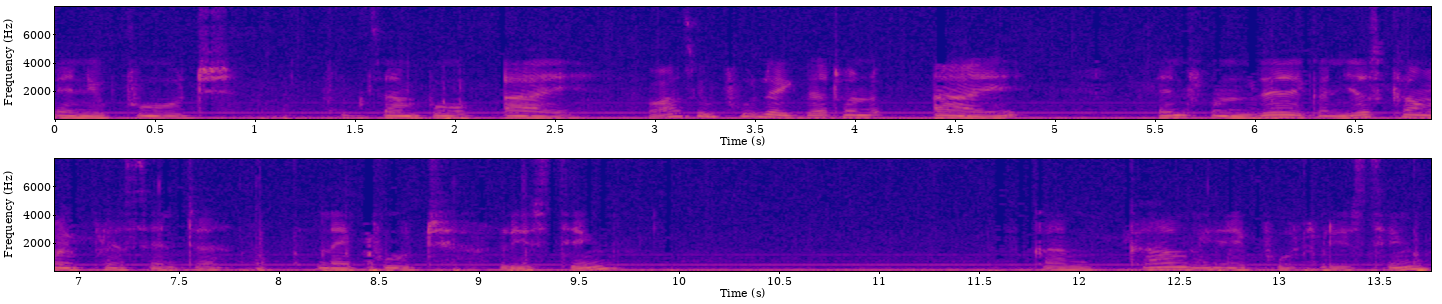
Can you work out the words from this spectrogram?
and you put example I. Once you put like that one I then from there I can just come and press enter and I put listing. Come come here I put listing.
